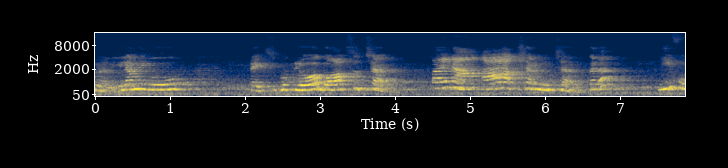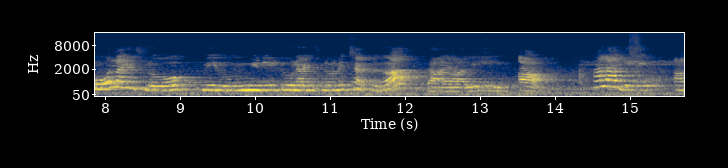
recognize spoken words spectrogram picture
చూడండి ఇలా మీకు టెక్స్ట్ బుక్లో బాక్స్ ఇచ్చారు. పైన ఆ అక్షరం ఇచ్చారు కదా? ఈ ఫోర్ లైన్స్లో మీరు మిడిల్ టూ లైన్స్లోనే చక్కగా రాయాలి. ఆ. అలాగే ఆ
